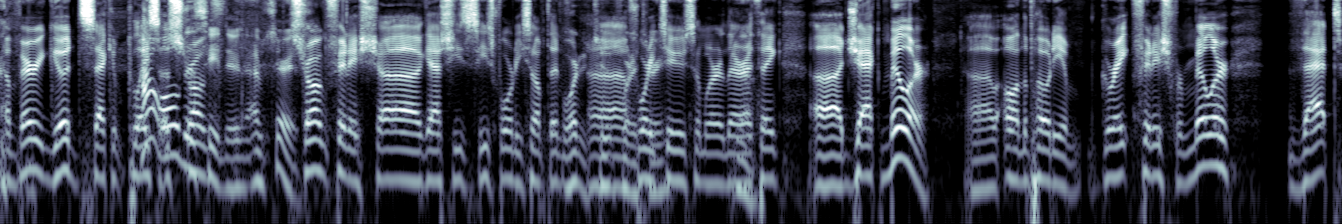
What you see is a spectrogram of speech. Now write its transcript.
a very good second place. How old strong, is he, dude? I'm serious. Strong finish. Uh, gosh, he's he's 40 something. 42, uh, 42, somewhere in there, yeah. I think. Uh, Jack Miller uh, on the podium. Great finish for Miller. That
